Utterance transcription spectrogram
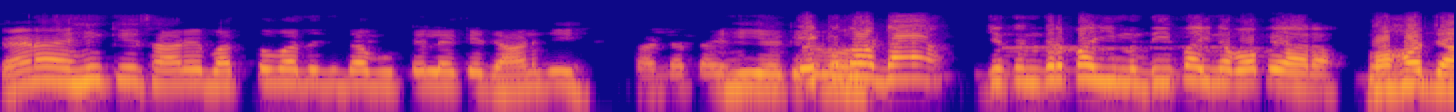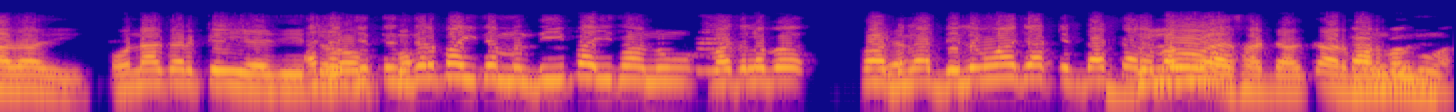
ਕਹਿਣਾ ਇਹੀ ਕਿ ਸਾਰੇ ਵੱਧ ਤੋਂ ਵੱਧ ਜਿੱਦਾਂ ਬੂਟੇ ਲੈ ਕੇ ਜਾਣ ਜੀ ਸਾਡਾ ਤਾਂ ਇਹੀ ਹੈ ਕਿ ਇੱਕ ਤੁਹਾਡਾ ਜਤਿੰਦਰ ਭਾਈ ਮਨਦੀਪ ਭਾਈ ਨਾਲ ਬਹੁਤ ਪਿਆਰ ਆ। ਬਹੁਤ ਜ਼ਿਆਦਾ ਜੀ। ਉਹਨਾਂ ਕਰਕੇ ਹੀ ਹੈ ਜੀ ਅੱਛਾ ਚਲੋ ਜਤਿੰਦਰ ਭਾਈ ਤੇ ਮਨਦੀਪ ਭਾਈ ਤੁਹਾਨੂੰ ਮਤਲਬ ਤੁਹਾਡੇ ਨਾਲ ਦਿਲੋਂ ਆ ਜਾਂ ਕਿੱਦਾਂ ਘਰ ਦਿਲੋਂ ਆ? ਸਾਡਾ ਘਰ ਵਾਂਗੂ ਆ।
